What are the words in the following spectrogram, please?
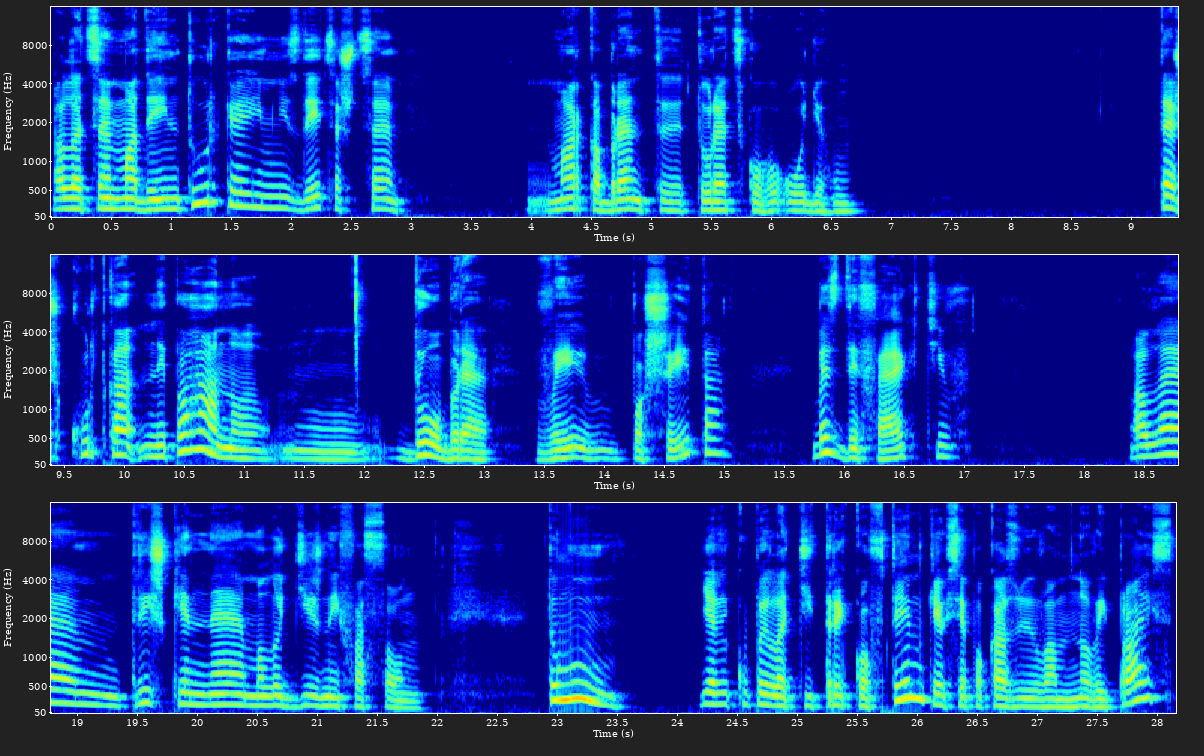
Але це Made in Turkey, і мені здається, що це марка бренд е, турецького одягу. Теж куртка непогано добре пошита, без дефектів, але трішки не молодіжний фасон. Тому я купила ті три ковтинки, я показую вам новий прайс.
